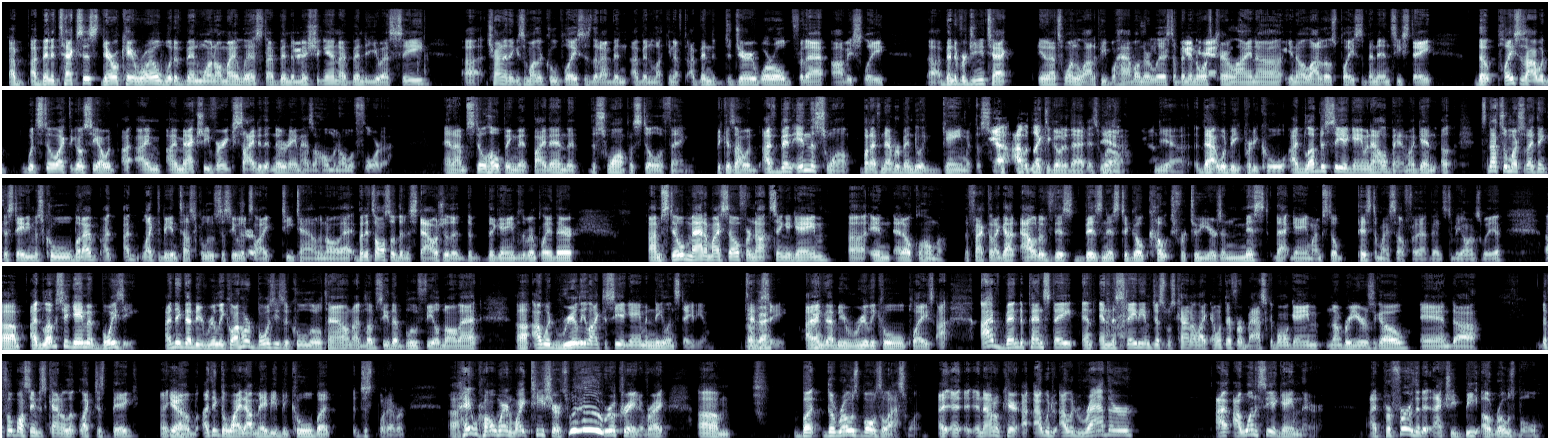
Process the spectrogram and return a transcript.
I've, I've been to Texas. Darrell K. Royal would have been one on my list. I've been to Michigan. I've been to USC. Uh, trying to think of some other cool places that I've been. I've been lucky enough. To, I've been to, to Jerry World for that. Obviously, uh, I've been to Virginia Tech. You know, that's one a lot of people have on their list. I've been to North Carolina. You know, a lot of those places. Been to NC State. The places I would would still like to go see. I would. I, I'm I'm actually very excited that Notre Dame has a home and home with Florida, and I'm still hoping that by then the the swamp is still a thing because I would. I've been in the swamp, but I've never been to a game at the swamp. Yeah, I would like to go to that as well. Yeah. Yeah, that would be pretty cool. I'd love to see a game in Alabama. Again, uh, it's not so much that I think the stadium is cool, but I, I, I'd like to be in Tuscaloosa, to see what it's like, T Town and all that. But it's also the nostalgia, the, the the games that have been played there. I'm still mad at myself for not seeing a game uh, in at Oklahoma. The fact that I got out of this business to go coach for two years and missed that game, I'm still pissed at myself for that, Vince. To be honest with you, um, I'd love to see a game at Boise. I think that'd be really cool. I heard Boise's a cool little town. I'd love to see the blue field and all that. Uh, I would really like to see a game in Neyland Stadium, Tennessee. I think that'd be a really cool place. I, I've been to Penn State, and and the stadium just was kind of like I went there for a basketball game a number of years ago, and uh, the football team just kind of looked like just big. Uh, you know, I think the whiteout maybe would be cool, but just whatever. Uh, hey, we're all wearing white t-shirts. Woohoo! Real creative, right? Um, but the Rose Bowl is the last one, I, I, and I don't care. I, I would I would rather. I, I want to see a game there. I'd prefer that it actually be a Rose Bowl,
